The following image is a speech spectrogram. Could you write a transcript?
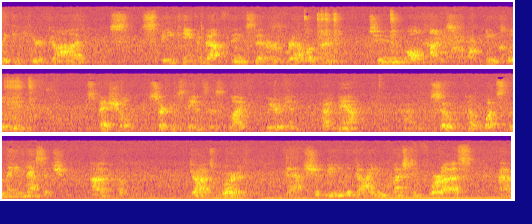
we can hear God speaking about things that are relevant to all kinds, including special circumstances like we're in right now. Um, so, uh, what's the main message uh, of God's Word? That should be the guiding question for us uh,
